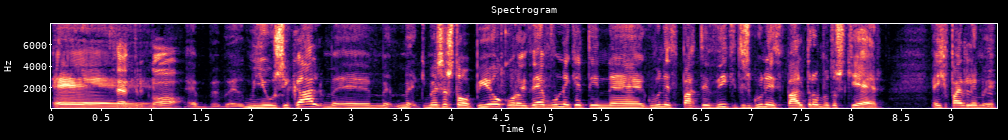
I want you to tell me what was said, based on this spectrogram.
Ε, Θεατρικό. ε, ε, musical, με- με- με- μέσα στο οποίο κοροϊδεύουν και την, ε, Gwyneth Pa- τη δίκη της Gwyneth Paltrow με το Skier. Έχει πάρει λέμε,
